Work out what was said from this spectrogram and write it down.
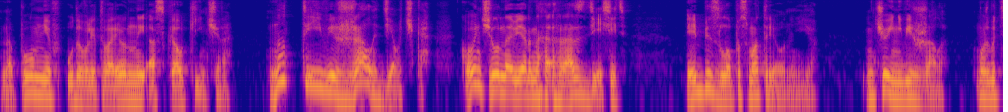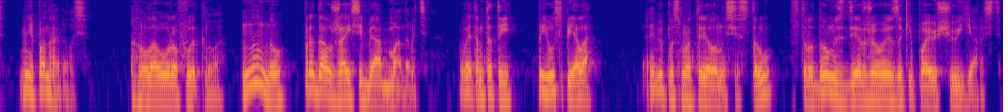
напомнив удовлетворенный оскал Кинчера. «Ну ты и визжала, девочка. Кончила, наверное, раз десять. Эбби зло посмотрела на нее. Ничего и не визжала. Может быть, мне понравилось. Лаура фыркнула. «Ну-ну, продолжай себя обманывать. В этом-то ты преуспела». Эбби посмотрела на сестру, с трудом сдерживая закипающую ярость.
